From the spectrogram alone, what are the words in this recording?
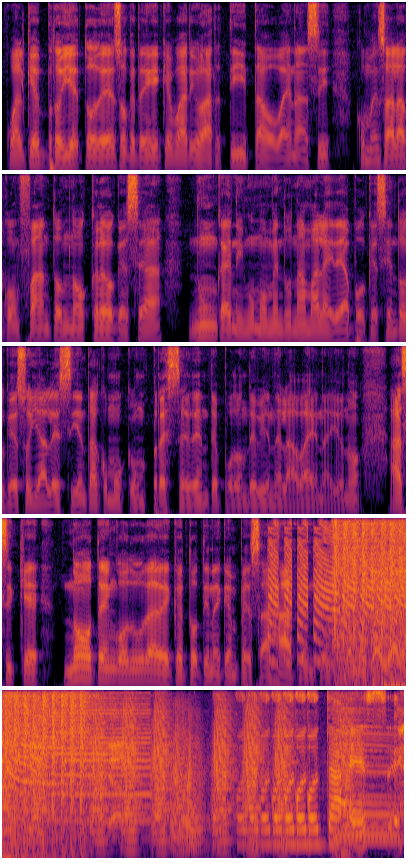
Cualquier proyecto de eso que tenga que varios artistas o vainas así, comenzarla con Phantom no creo que sea nunca en ningún momento una mala idea porque siento que eso ya le sienta como que un precedente por dónde viene la vaina, ¿yo no? Así que no tengo duda de que esto tiene que empezar hot, entonces vamos para allá. JS.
